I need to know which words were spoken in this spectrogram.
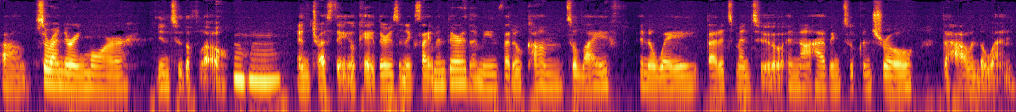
um, surrendering more into the flow Mm-hmm. and trusting. Okay, there is an excitement there. That means that it'll come to life in a way that it's meant to, and not having to control the how and the when.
